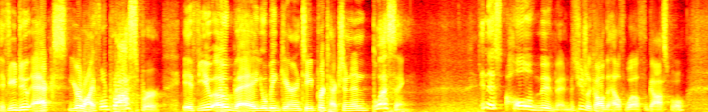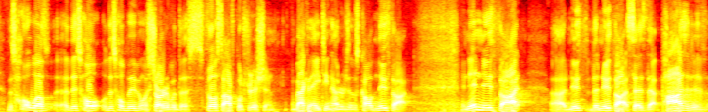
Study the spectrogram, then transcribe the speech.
If you do X, your life will prosper. If you obey, you'll be guaranteed protection and blessing. In this whole movement, it's usually called the health wealth gospel. This whole wealth, uh, this whole this whole movement was started with this philosophical tradition back in the 1800s. It was called New Thought, and in New Thought, Uh, new, the New Thought says that positive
